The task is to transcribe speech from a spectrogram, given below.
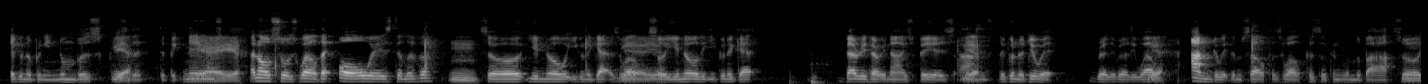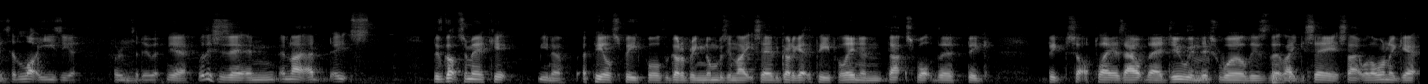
they're going to bring in numbers because Yeah. of the, the big names. Yeah, yeah. And also, as well, they always deliver. So you know what you're going to get as well. So you know that you're going to get very, very nice beers and they're going to do it really, really well and do it themselves as well because they can run the bar. So it's a lot easier for them to mm. do it. Yeah, well, this is it, and and like it's they've got to make it, you know, appeals to people. They've got to bring numbers in, like you say. They've got to get the people in, and that's what the big, big sort of players out there do in mm. this world. Is that, like you say, it's like, well, I want to get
